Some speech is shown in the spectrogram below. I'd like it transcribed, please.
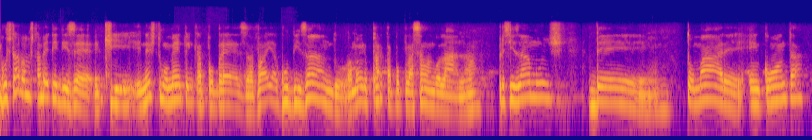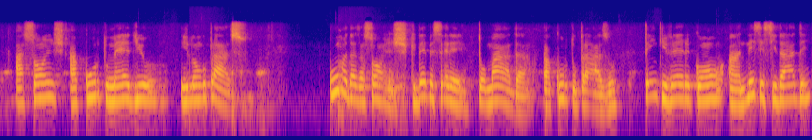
Gostávamos também de dizer que, neste momento em que a pobreza vai agudizando a maior parte da população angolana, precisamos de tomar em conta ações a curto, médio e longo prazo. Uma das ações que deve ser tomada a curto prazo tem que ver com a necessidade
